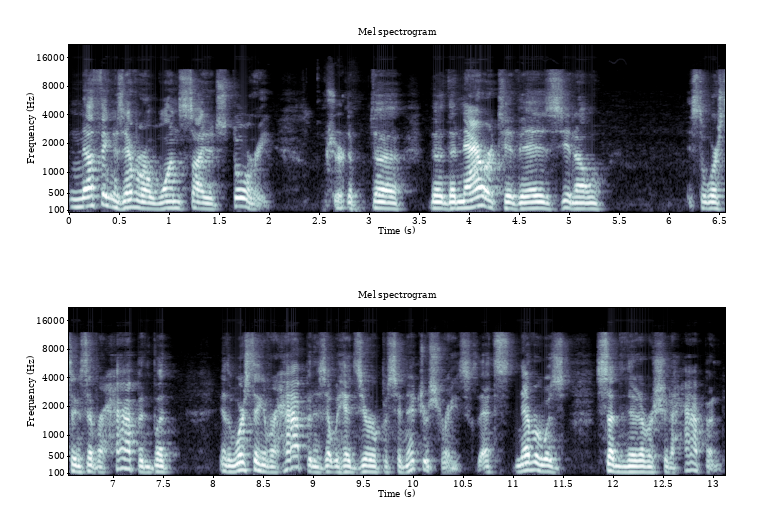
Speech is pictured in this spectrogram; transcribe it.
nothing is ever a one sided story. sure, The, the the the narrative is you know it's the worst thing that's ever happened, but you know, the worst thing ever happened is that we had zero percent interest rates. That's never was something that ever should have happened.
